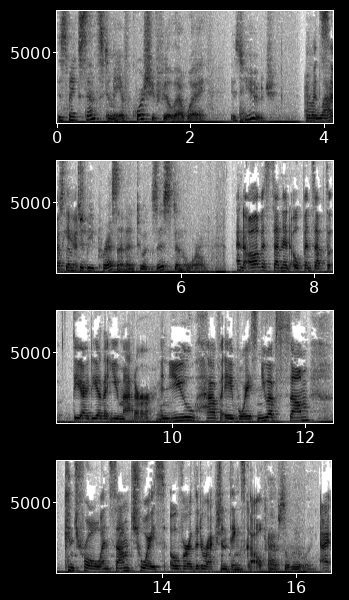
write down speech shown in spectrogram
this makes sense to me. Of course you feel that way. Is huge. It Oh, it's so allows them to be present and to exist in the world. And all of a sudden, it opens up the, the idea that you matter. And mm-hmm. you have a voice and you have some control and some choice over the direction things go. Absolutely. I,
